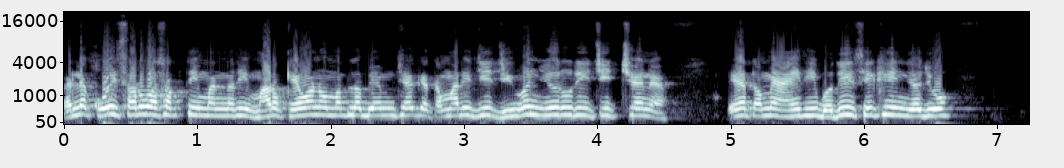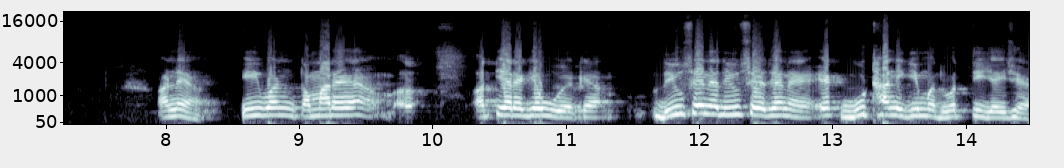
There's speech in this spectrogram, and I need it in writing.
એટલે કોઈ સર્વશક્તિમાન નથી. મારો કહેવાનો મતલબ એમ છે કે તમારી જે જીવન જરૂરી ચીજ છે ને, એ તમે અહીંથી બધી શીખીને જજો. અને ઇવન તમારે અત્યારે કેવું હોય કે દિવસે ને દિવસે છે ને એક ગુઠાની કિંમત વધતી જાય છે,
